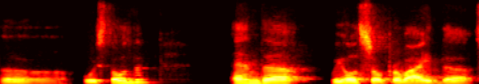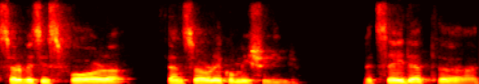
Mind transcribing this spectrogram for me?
uh, who installed. And uh, we also provide uh, services for sensor recommissioning. Let's say that uh,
